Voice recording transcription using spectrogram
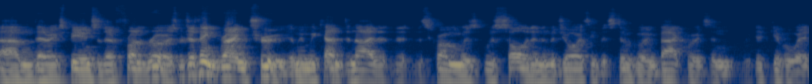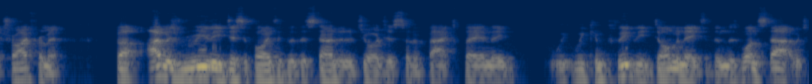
um, their experience of their front rowers, which I think rang true. I mean, we can't deny that the, the scrum was, was solid in the majority, but still going backwards, and we did give away a try from it. But I was really disappointed with the standard of Georgia's sort of backs play, and they we, we completely dominated them. There's one stat which,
